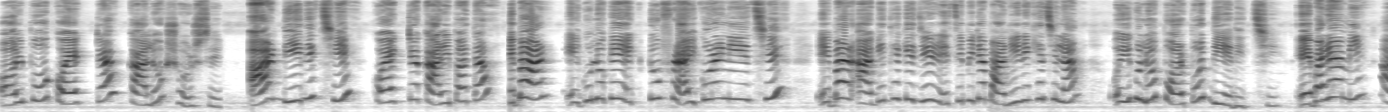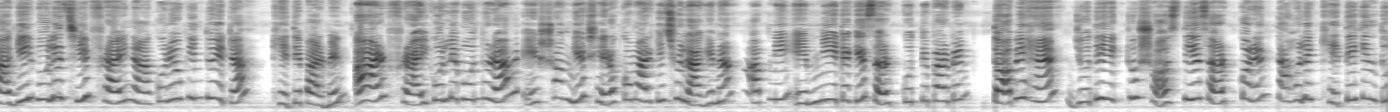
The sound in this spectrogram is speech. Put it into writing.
অল্প কয়েকটা কালো সর্ষে। আর দিয়ে দিচ্ছি কয়েকটা কারি পাতা। এবার এগুলোকে একটু ফ্রাই করে নিয়েছি। এবার আগে থেকে যে রেসিপিটা বানিয়ে রেখেছিলাম, ওইগুলো পরপর দিয়ে দিচ্ছি। এবারে আমি আগেই বলেছি, ফ্রাই না করেও কিন্তু এটা খেতে পারবেন। আর ফ্রাই করলে বন্ধুরা, এর সঙ্গে সেরকম আর কিছু লাগে না। আপনি এমনি এটাকে সার্ভ করতে পারবেন। তবে হ্যাঁ যদি একটু সস দিয়ে সার্ভ করেন, তাহলে খেতে কিন্তু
